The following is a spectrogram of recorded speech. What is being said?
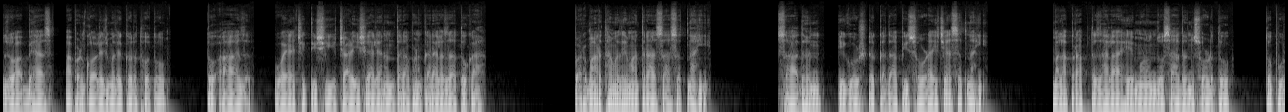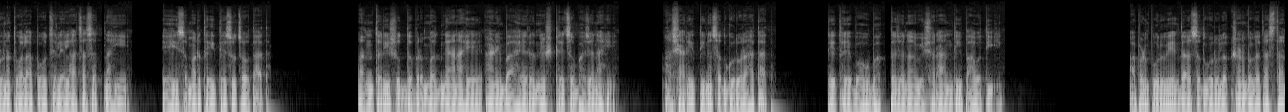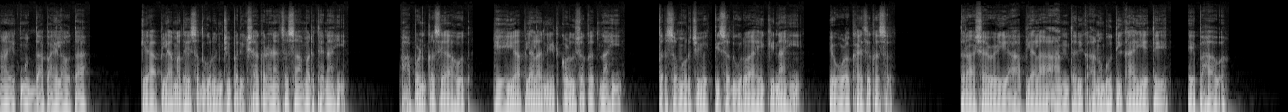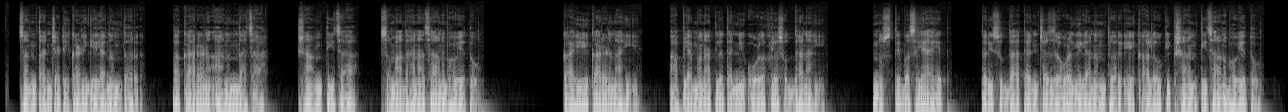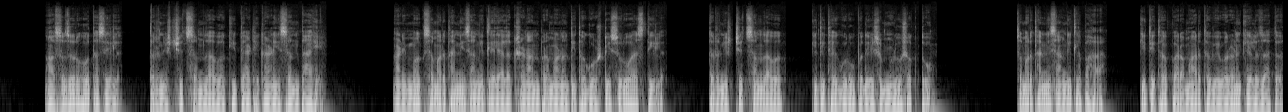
जो अभ्यास आपण कॉलेजमध्ये करत होतो तो आज वयाची तिशी चाळीशी आल्यानंतर आपण करायला जातो का? परमार्थामध्ये मात्र असं असत नाही. साधन ही गोष्ट कदापि सोडायची असत नाही. मला प्राप्त झाला आहे म्हणून जो साधन सोडतो तो पूर्णत्वाला पोचलेलाच असत नाही हेही समर्थ इथे सुचवतात. अंतरी शुद्ध ब्रह्मज्ञान आहे आणि बाहेर निष्ठेचं भजन आहे. अशा रीतीनं सद्गुरू राहतात. तेथे बहुभक्तजन विश्रांती पावती. आपण पूर्वी एकदा सद्गुरू लक्षण बघत असताना एक मुद्दा पाहिला होता की आपल्यामध्ये सद्गुरूंची परीक्षा करण्याचं सामर्थ्य नाही. आपण कसे आहोत हेही आपल्याला नीट कळू शकत नाही. तर समोरची व्यक्ती सद्गुरू आहे की नाही हे ओळखायचं कसं? तर अशा वेळी आपल्याला आंतरिक अनुभूती काय येते हे पाहावं. संतांच्या ठिकाणी गेल्यानंतर अकारण आनंदाचा शांतीचा समाधानाचा अनुभव येतो. काहीही कारण नाही आपल्या मनातलं त्यांनी ओळखलं सुद्धा नाही. नुसते बसले आहेत तरीसुद्धा त्यांच्या जवळ गेल्यानंतर एक अलौकिक शांतीचा अनुभव येतो. असं जर होत असेल तर निश्चित समजावं की त्या ठिकाणी संत आहे. आणि मग समर्थांनी सांगितलेल्या लक्षणांप्रमाणे तिथं गोष्टी सुरू असतील तर निश्चित समजावं की तिथे गुरुपदेश मिळू शकतो. समर्थांनी सांगितलं पहा की तिथं परमार्थ विवरण केलं जातं.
